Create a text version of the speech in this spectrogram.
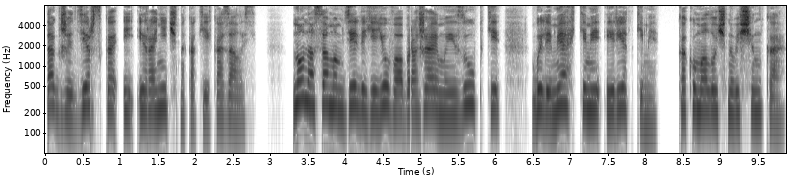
так же дерзко и иронично, как ей казалось. Но на самом деле ее воображаемые зубки были мягкими и редкими, как у молочного щенка,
